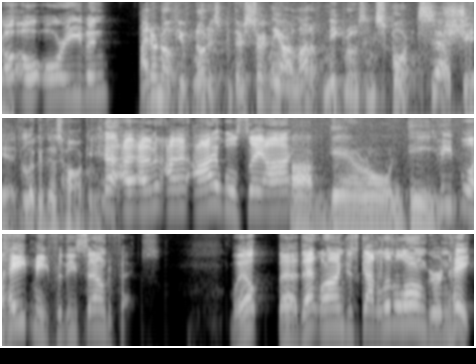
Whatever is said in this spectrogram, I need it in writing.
Or, or, or even, I don't know if you've noticed, but there certainly are a lot of Negroes in sports. Shit, look at this honky. yeah, I, I, I, I will say I. I guarantee. People hate me for these sound effects. Well, uh, that line just got a little longer and hate.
